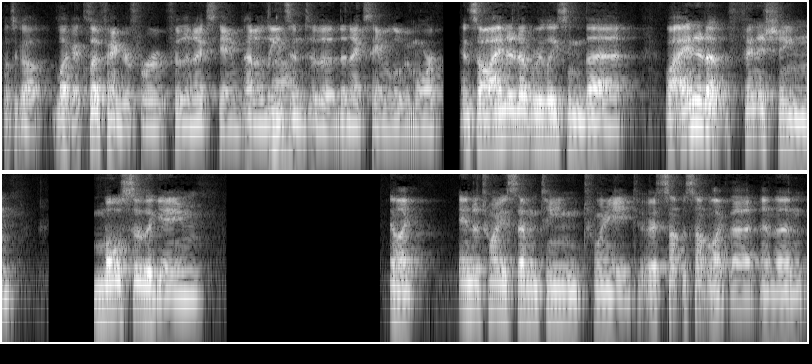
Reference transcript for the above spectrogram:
what's it called like a cliffhanger for for the next game kind of leads Ah. into the the next game a little bit more. And so i ended up releasing that. Well i ended up finishing most of the game in like into 2017 28 or something something like that. And then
